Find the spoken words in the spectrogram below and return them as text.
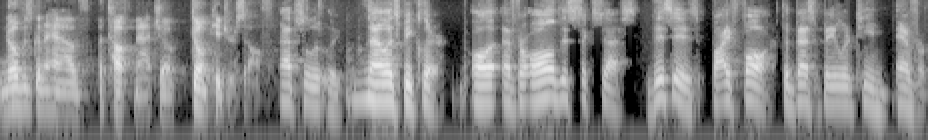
Nova's going to have a tough matchup. Don't kid yourself. Absolutely. Now let's be clear. All after all of this success, this is by far the best Baylor team ever,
